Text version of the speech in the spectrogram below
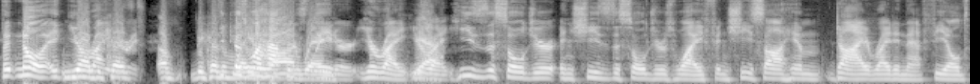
but no, it, you're no, right. because you're right. of because, of Because later what happens when, later? You're right. You're Yeah. right. He's the soldier, and she's the soldier's wife, and she saw him die right in that field.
